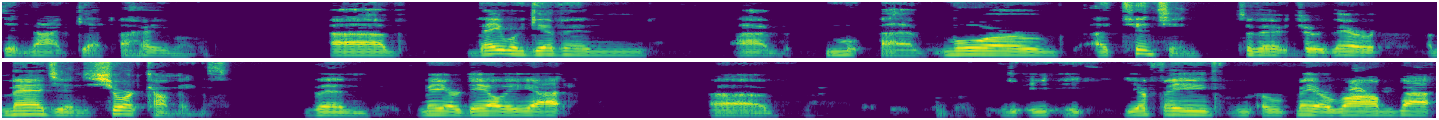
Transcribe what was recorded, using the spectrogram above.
did not get a honeymoon. Uh, they were given uh, uh, more attention to their to their imagined shortcomings than Mayor Daley got. Uh, your fave uh, Mayor Rahm got.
